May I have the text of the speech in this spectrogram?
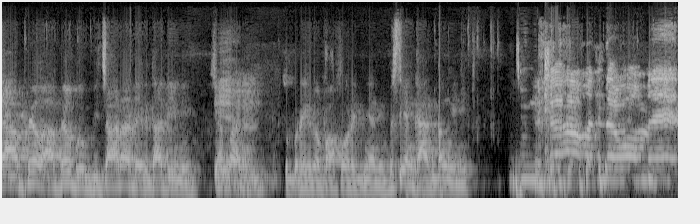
Ada ada Abel, Abel belum bicara dari tadi nih. Siapa Iya. nih superhero favoritnya nih? Mesti yang ganteng ini. Enggak, Wonder Woman.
